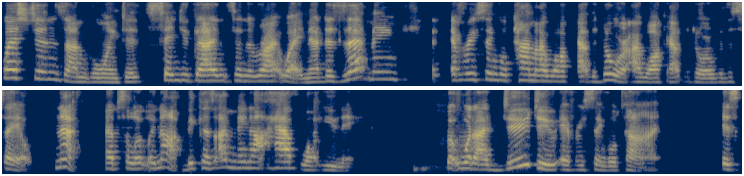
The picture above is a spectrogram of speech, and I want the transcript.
questions. I'm going to send you guidance in the right way. Now, does that mean that every single time I walk out the door, I walk out the door with a sale? No, Absolutely not, because I may not have what you need. But what I do do every single time is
